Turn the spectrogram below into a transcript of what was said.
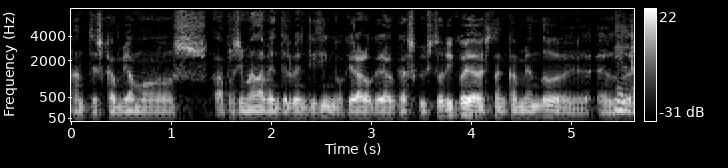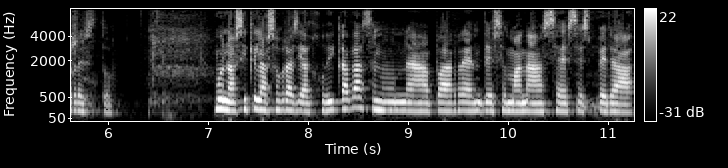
antes cambiamos aproximadamente el 25, que era lo que era el casco histórico, y ahora están cambiando el, resto. Bueno, así que las obras ya adjudicadas en una par de semanas se espera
